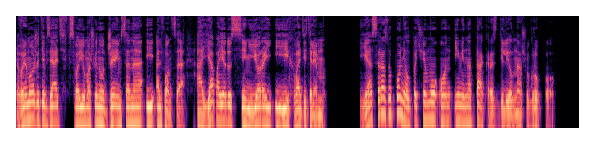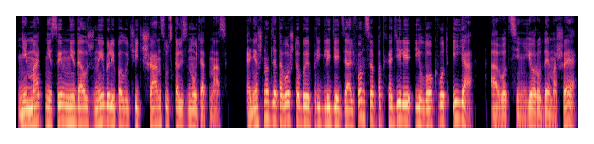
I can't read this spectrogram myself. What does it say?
вы можете взять в свою машину Джеймсона и Альфонса, а я поеду с сеньорой и их водителем». Я сразу понял, почему он именно так разделил нашу группу. Ни мать, ни сын не должны были получить шанс ускользнуть от нас. Конечно, для того, чтобы приглядеть за Альфонсо, подходили и Локвуд, и я, а вот сеньору де Маше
